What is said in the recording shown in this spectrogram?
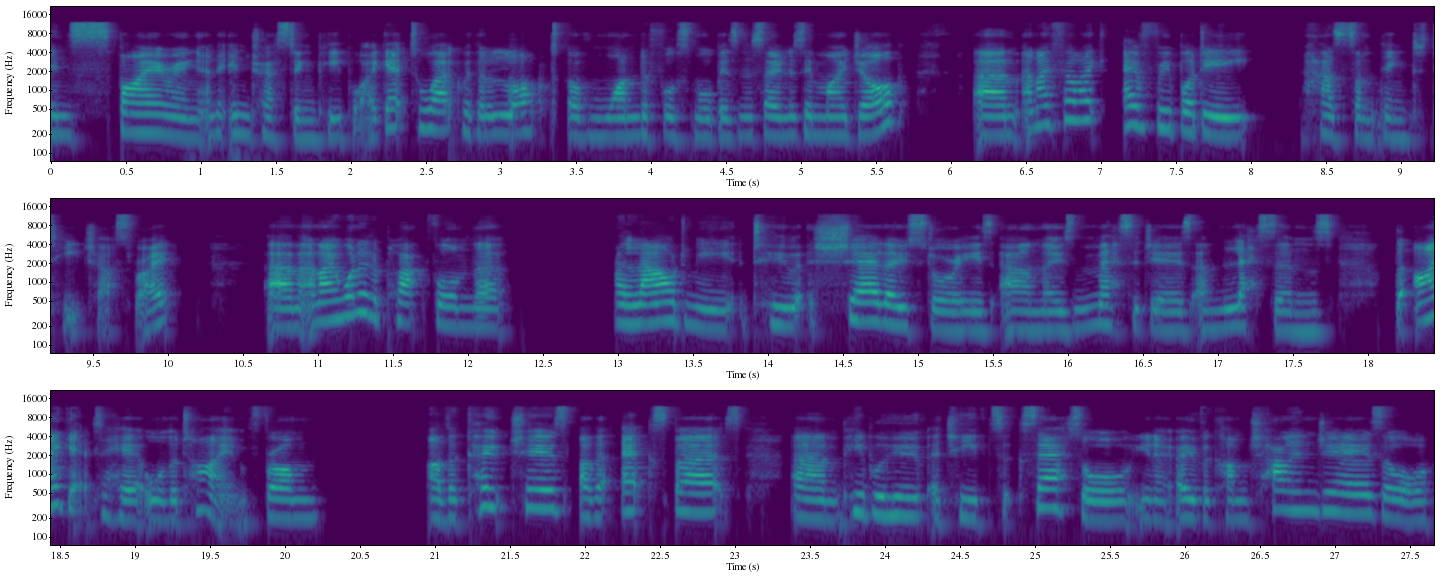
inspiring and interesting people. I get to work with a lot of wonderful small business owners in my job. Um, and I feel like everybody has something to teach us, right? Um, and I wanted a platform that allowed me to share those stories and those messages and lessons that I get to hear all the time from other coaches, other experts, um, people who've achieved success or, you know, overcome challenges or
